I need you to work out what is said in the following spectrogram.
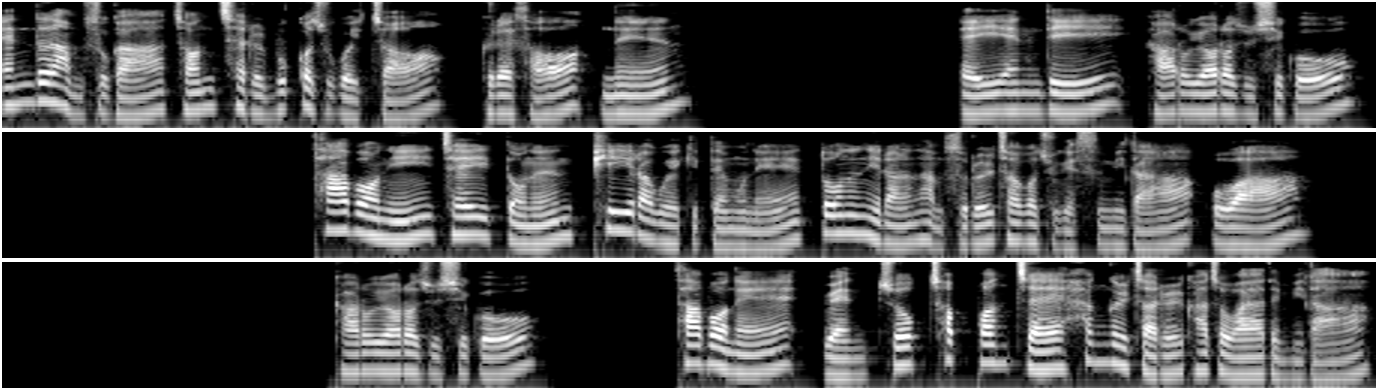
AND 함수가 전체를 묶어주고 있죠. 그래서 는 AND 가로 열어주시고 4번이 J 또는 P라고 했기 때문에 또는 이라는 함수를 적어 주겠습니다. 오와 가로 열어주시고 4번의 왼쪽 첫 번째 한 글자를 가져와야 됩니다.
